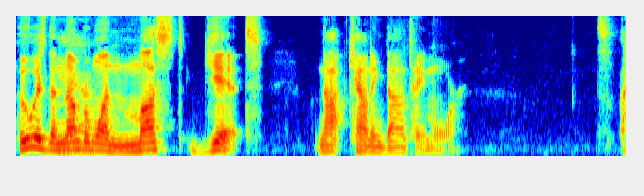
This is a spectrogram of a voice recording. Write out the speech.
Who is the number one must get, not counting Dante Moore?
